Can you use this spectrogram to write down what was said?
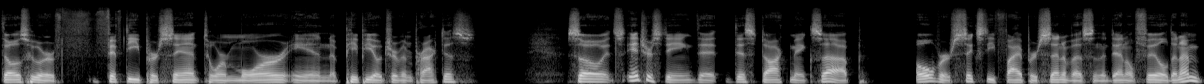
those who are 50% or more in a PPO driven practice. So it's interesting that this doc makes up over 65% of us in the dental field. And I'm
